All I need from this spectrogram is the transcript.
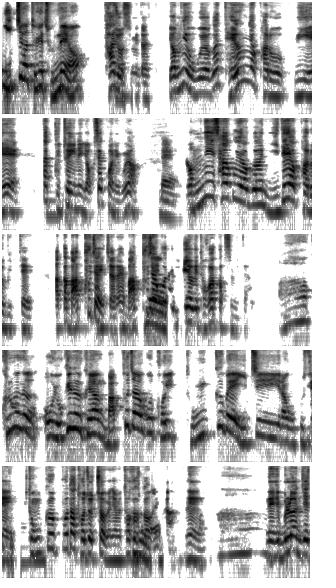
입지가 되게 좋네요. 다 네. 좋습니다. 염리 5구역은 대흥역 바로 위에 딱 음. 붙어 있는 역세권이고요. 네. 염리 4구역은 이대역 바로 밑에 아까 마푸자 있잖아요. 마푸자보다 네. 이 대역이 더 가깝습니다. 아, 그러면은 어, 여기는 그냥 마프자하고 거의 동급의 입지라고 볼수 네, 있겠네요. 동급보다 더 좋죠. 왜냐면 더? 가까우니까. 네. 아. 근데 이제 물론 이제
